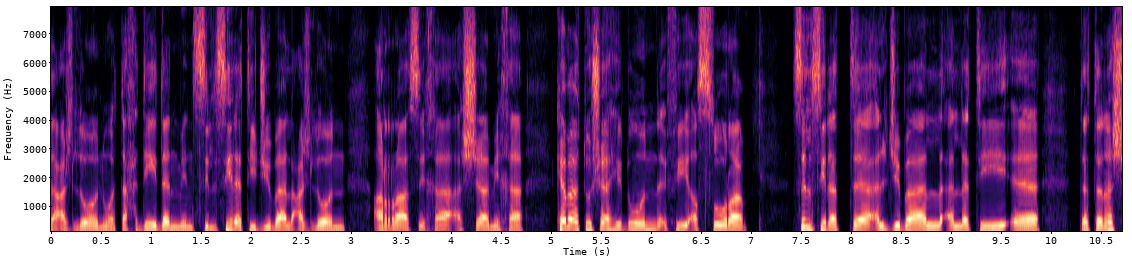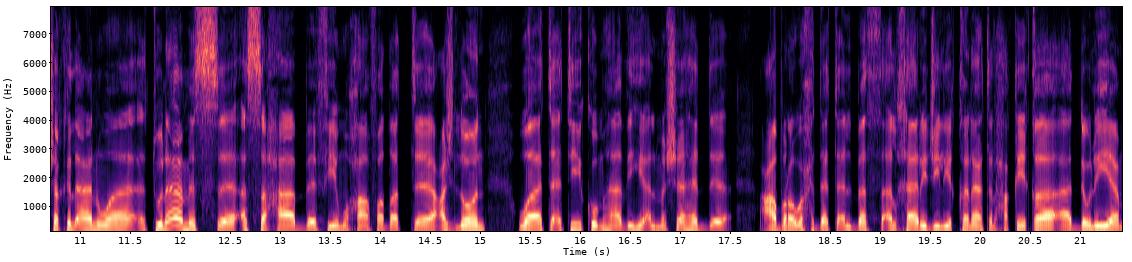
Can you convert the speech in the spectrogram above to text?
عجلون وتحديدا من سلسلة جبال عجلون الراسخة الشامخة. كما تشاهدون في الصورة سلسلة الجبال التي آه، تتنشق الآن وتلامس السحاب في محافظة عجلون وتأتيكم هذه المشاهد عبر وحدة البث الخارجي لقناة الحقيقة الدولية.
